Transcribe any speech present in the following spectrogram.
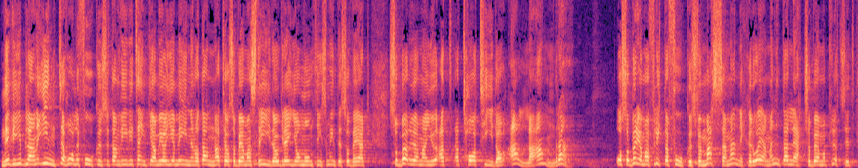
När vi ibland inte håller fokus utan vi, vi tänker, ja, jag ger mig in i något annat och så börjar man strida och greja om någonting som inte är så värt. Så börjar man ju att, att ta tid av alla andra. Och så börjar man flytta fokus för massa människor och är man inte alert så börjar man plötsligt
